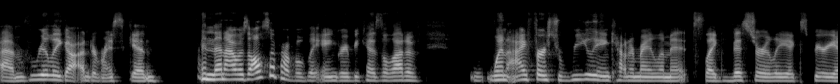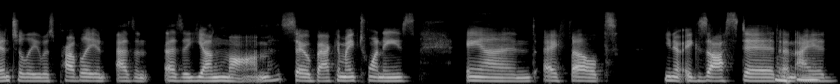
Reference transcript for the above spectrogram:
um, really got under my skin and then I was also probably angry because a lot of when I first really encountered my limits, like viscerally, experientially, was probably as an as a young mom. So back in my 20s, and I felt, you know, exhausted. Mm-hmm. And I mm-hmm. had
